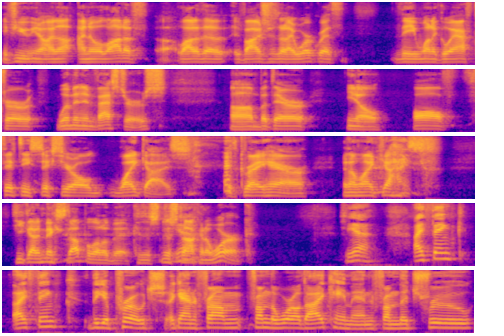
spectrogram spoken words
If you, you know, I know, I know a lot of a lot of the advisors that I work with, they want to go after women investors, um, but they're, you know, all 56 year old white guys with gray hair, and I'm like, guys, you got to mix it up a little bit because it's just Yeah. not going to work. Yeah, I think I think the approach again from from the world I came in, from the true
